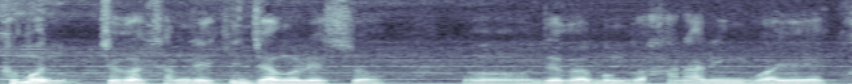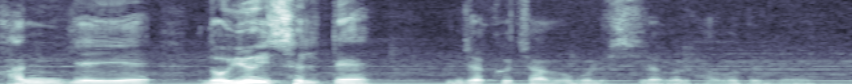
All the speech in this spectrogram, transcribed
그러면 제가 상당히 긴장을 해서 어, 내가 뭔가 하나님과의 관계에 놓여 있을 때 이제 그 작업을 시작을 하거든요.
